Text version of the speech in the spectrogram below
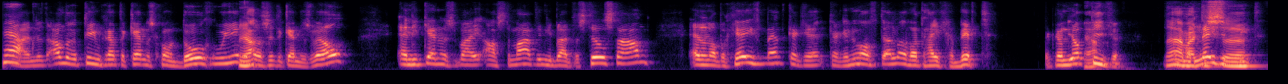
Ja, Nou, en het andere team gaat de kennis gewoon doorgroeien, want Ja. dan zit de kennis wel. En die kennis bij Aston Martin die blijft er stilstaan. En dan op een gegeven moment, kan ik je, kan ik je nu al vertellen, wordt hij gewipt. Dan kan hij optieven. Ja, maar hij het is, leest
